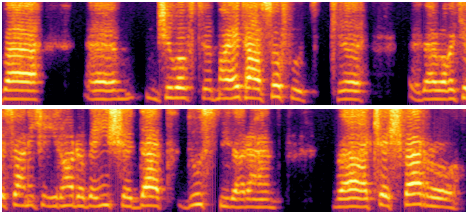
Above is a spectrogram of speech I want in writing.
و میشه گفت مایه تاسف بود که در واقع کسانی که ایران رو به این شدت دوست میدارند و کشور رو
